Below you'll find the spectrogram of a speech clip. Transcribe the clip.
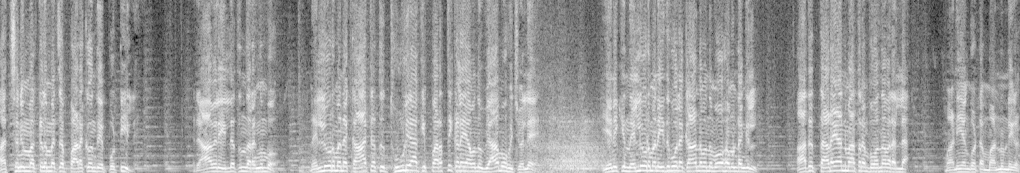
അച്ഛനും മക്കളും വെച്ച പടക്കൊന്തേ പൊട്ടിയില്ലേ? രാവിലെ ഇല്ലത്തുനിന്ന് ഇറങ്ങുമ്പോ നെല്ലൂർമനെ കാറ്റത്ത് ധൂളിയാക്കി പറത്തിക്കളയാമെന്ന് വ്യാമോഹിച്ചു അല്ലേ? എനിക്ക് നെല്ലൂർമന ഇതുപോലെ കാണണമെന്ന് മോഹമുണ്ടെങ്കിൽ അത് തടയാൻ മാത്രം പോന്നവരല്ല മണിയങ്കോട്ട മണ്ണുണ്ണികൾ!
